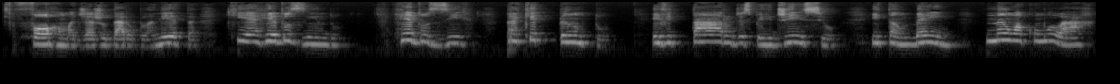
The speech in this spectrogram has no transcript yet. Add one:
forma de ajudar o planeta, que é reduzindo. Reduzir, para que tanto? Evitar o desperdício e também não acumular.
